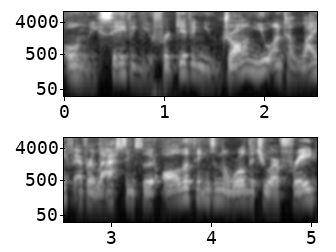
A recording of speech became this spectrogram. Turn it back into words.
only saving you, forgiving you, drawing you unto life everlasting so that all the things in the world that you are afraid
